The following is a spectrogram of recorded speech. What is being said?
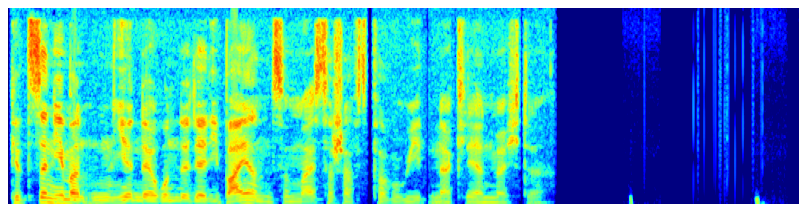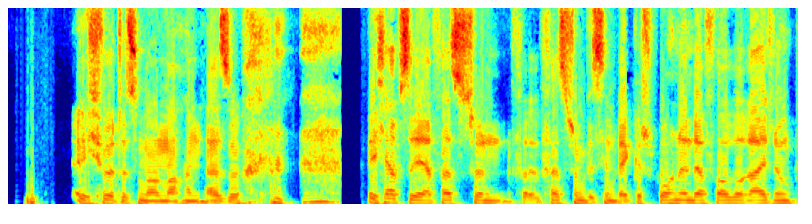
Gibt es denn jemanden hier in der Runde, der die Bayern zum Meisterschaftsfavoriten erklären möchte? Ich würde es mal machen. Also Ich habe sie ja fast schon, fast schon ein bisschen weggesprochen in der Vorbereitung,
